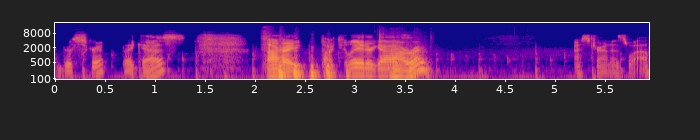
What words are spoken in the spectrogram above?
in The script, I guess. Alright. Talk to you later, guys. All right. Restaurant as well.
